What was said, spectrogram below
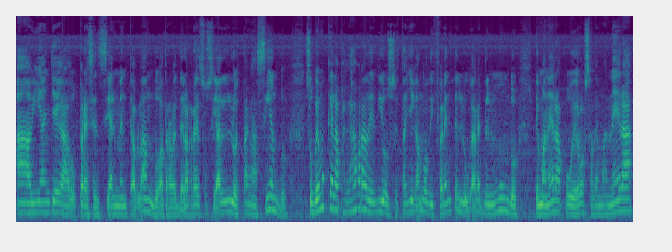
habían llegado presencialmente hablando a través de las redes sociales, lo están haciendo. Sabemos que la palabra de Dios está llegando a diferentes lugares del mundo de manera poderosa, de manera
